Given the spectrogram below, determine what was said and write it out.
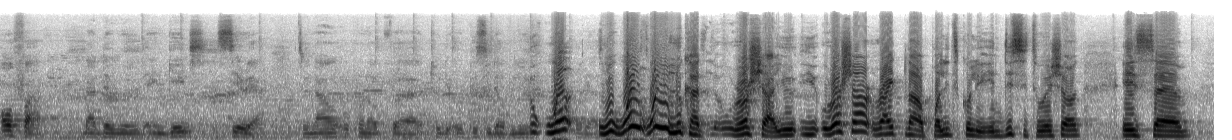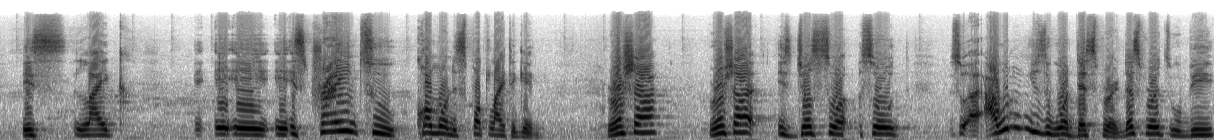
offer that they will engage Syria to now open up uh, to the OPCW? Well, when, when you look at Russia, you, you, Russia right now politically in this situation is um, is like is trying to come on the spotlight again. Russia, Russia is just so so. So I, wouldn't use the word desperate. Desperate would be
